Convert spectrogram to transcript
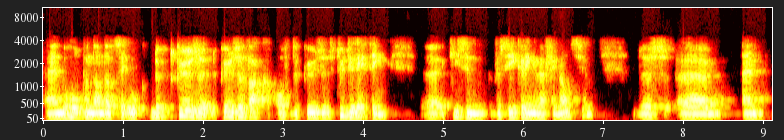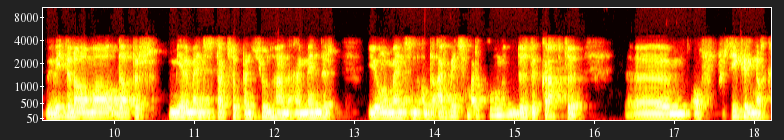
En we hopen dan dat zij ook de keuze, de keuzevak of de keuze studierichting uh, kiezen, verzekeringen en financiën. Dus, uh, en we weten allemaal dat er meer mensen straks op pensioen gaan en minder jonge mensen op de arbeidsmarkt komen. Dus de krachten um, of verzekering als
